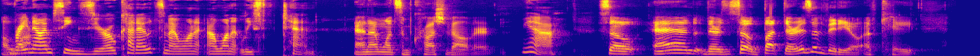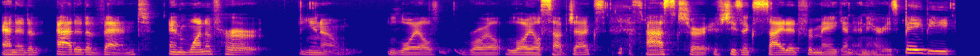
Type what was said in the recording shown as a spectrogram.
A Right lot. now, I'm seeing zero cutouts, and I want I want at least ten. And I want some crushed velvet. Yeah, So, and there's so, but there is a video of Kate and at, a, at an event, and one of her, you know, loyal, royal, loyal subjects asks her if she's excited for Meghan and Harry's baby,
